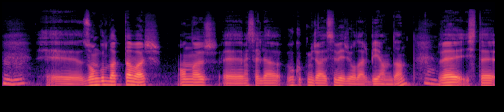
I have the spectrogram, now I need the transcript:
Hı hı. E, Zonguldak'ta var. Onlar e, mesela hukuk mücadelesi veriyorlar bir yandan. Evet. Ve işte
